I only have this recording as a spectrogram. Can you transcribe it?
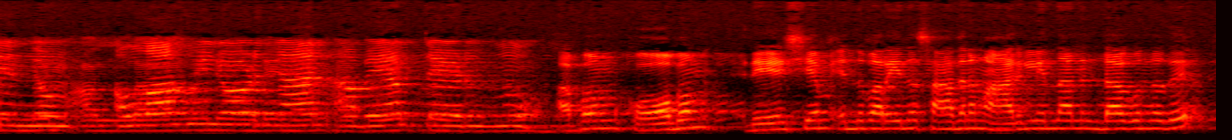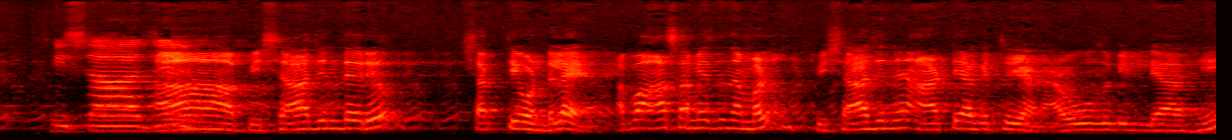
നിന്നും അള്ളാഹുവിനോട് ഞാൻ അഭയം തേടുന്നു. അപ്പം കോപം ദേഷ്യം എന്ന് പറയുന്ന സാധനം ആരിൽ നിന്നാണ് ഉണ്ടാകുന്നത്? ആ പിശാജിന്റെ ഒരു ശക്തി ഉണ്ട് അല്ലെ? അപ്പൊ ആ സമയത്ത് നമ്മൾ പിശാജിനെ ആട്ടി അകറ്റുകയാണ്. ഔദു ബില്ലാഹി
